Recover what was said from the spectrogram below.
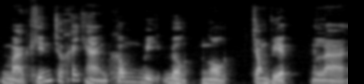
mà khiến cho khách hàng không bị đột ngột trong việc là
